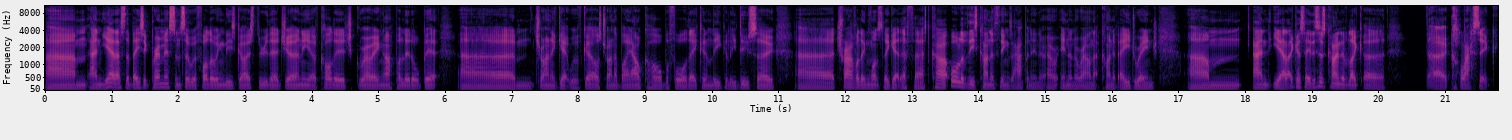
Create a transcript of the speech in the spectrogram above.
Um, and yeah, that's the basic premise. And so we're following these guys through their journey of college, growing up a little bit, um, trying to get with girls, trying to buy alcohol before they can legally do so, uh, traveling once they get their first car. All of these kind of things are happening in and around that kind of age range. Um, and yeah, like I say, this is kind of like a, a classic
